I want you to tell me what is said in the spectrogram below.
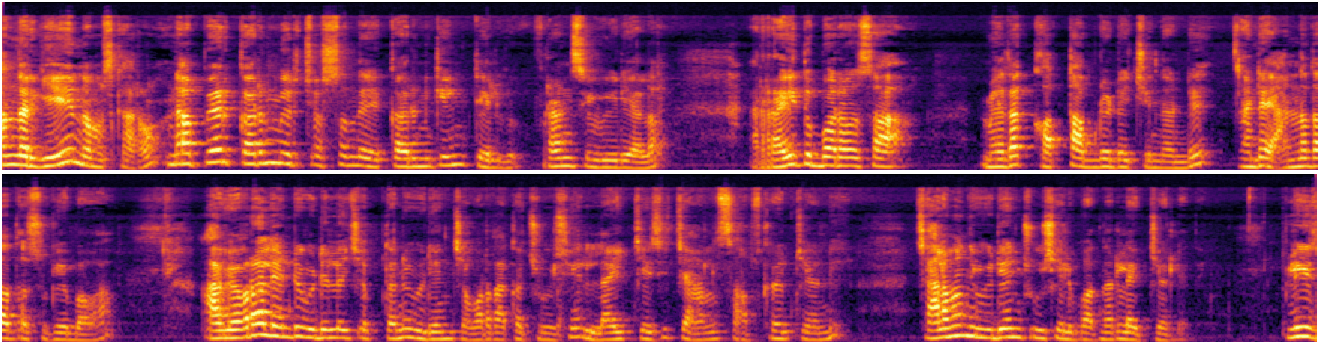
అందరికీ నమస్కారం. నా పేరు కరుణ్ మీరు చూస్తుంది కరుణ్ కింగ్ తెలుగు. ఫ్రెండ్స్ ఈ వీడియోలో రైతు భరోసా మీద కొత్త అప్డేట్ వచ్చిందండి. అంటే అన్నదాత సుఖీభవ. ఆ వివరాలు ఏంటి వీడియోలో చెప్తాను. వీడియోని చివరిదాకా చూసి లైక్ చేసి ఛానల్ సబ్స్క్రైబ్ చేయండి. చాలామంది వీడియోని చూసి వెళ్ళిపోతున్నారు లైక్ చేయలేదు ప్లీజ్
